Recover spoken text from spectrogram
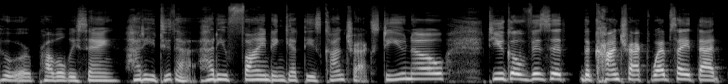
who are probably saying, How do you do that? How do you find and get these contracts? Do you know? Do you go visit the contract website that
